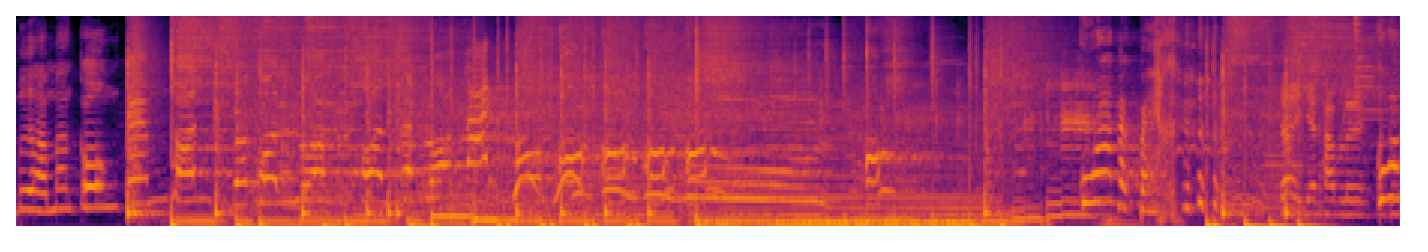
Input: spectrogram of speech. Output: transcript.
เบื่อมังกงเต็มบนเบื่อคนลวงคนเมืองลวงไรโอ้โอ้โอ้โอ้โอ้โอ้กูว่าแปลกใช่อย่าทำเลย ๆกูว่า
